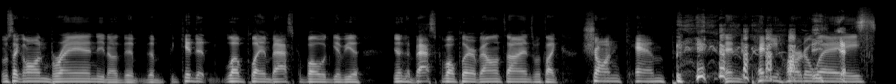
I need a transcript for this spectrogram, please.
it was like on brand. You know, the the, the kid that loved playing basketball would give you you know the basketball player Valentines with like Shawn Kemp and Penny Hardaway. Yes.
